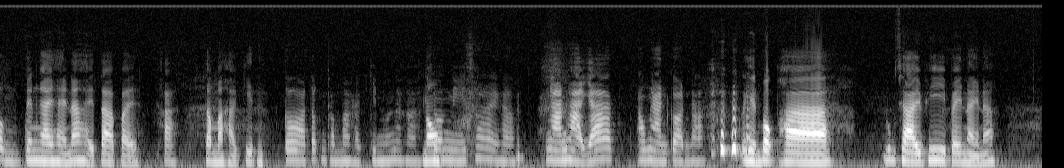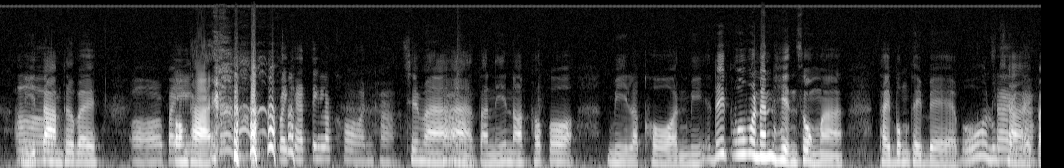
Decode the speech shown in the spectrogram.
ม เป็นไงหายหน้าหายตาไปค่ะทำมาหากิน ก็ต้องทำมาหากินบ้างนะคะ เนอะ ช่วงนี้ใช่ค่ะ งานหายากเอางานก่อนค่ะ เห็นบอกพา ลูกชายพี่ไปไหนนะเอ่อหนีตามเธอไปอ๋อไปกองถ่าย ไปแคสติ้งละครค่ะ ใช่ไหมค่ะอ่าตอนนี้น็อตเขาก็มีละครมีได้ว่าวันนั้นเห็นส่งมาถ่ายบงถ่ายแบบ โอ้ลูกชายใค่ะไป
